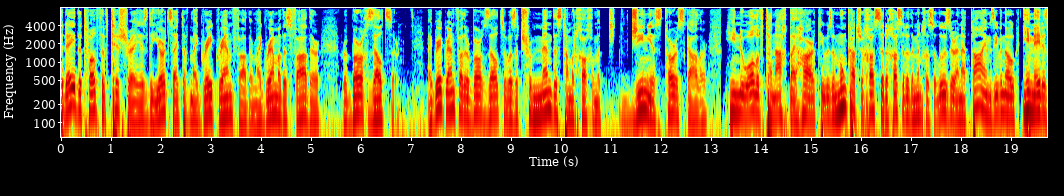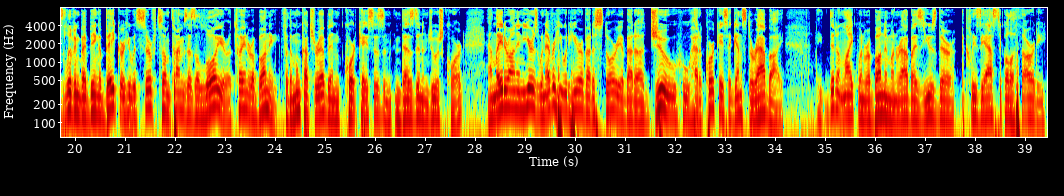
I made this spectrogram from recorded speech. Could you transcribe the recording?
Today, the 12th of Tishrei, is the yahrzeit of my great grandfather, my grandmother's father, Reb Baruch Zeltzer. My great grandfather Baruch Zeltzer was a tremendous Talmid Chacham, a genius Torah scholar. He knew all of Tanakh by heart. He was a Munkach, a chassid, a chassid of the Minchas Elazar. and at times, even though he made his living by being a baker, he would serve sometimes as a lawyer, a Toin Rabbani, for the Munkach Rebbe in court cases in, in and Jewish court. And later on in years, whenever he would hear about a story about a Jew who had a court case against a rabbi, he didn't like when rabbanim, when rabbis used their ecclesiastical authority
